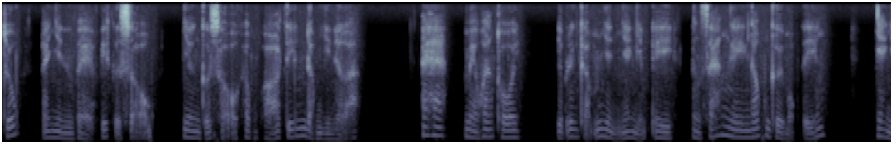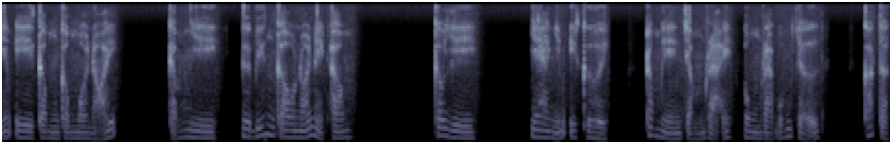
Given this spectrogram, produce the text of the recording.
chút, lại nhìn về phía cửa sổ, nhưng cửa sổ không có tiếng động gì nữa. Ha ha, mèo hoang thôi. Diệp Linh Cẩm nhìn nhan nhiễm y, thần sáng ngây ngốc cười một tiếng. Nhan nhiễm y công công môi nổi. Cẩm nhi, ngươi biết câu nói này không? Câu gì? Nhan nhiễm y cười, trong miệng chậm rãi phun ra bốn chữ, có tật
